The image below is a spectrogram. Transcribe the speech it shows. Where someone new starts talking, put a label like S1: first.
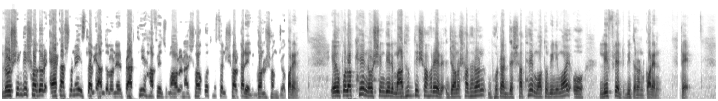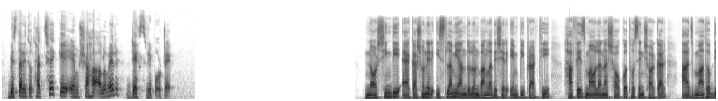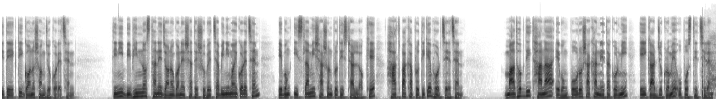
S1: নরসিংদী সদর এক আসনে ইসলামী আন্দোলনের প্রার্থী হাফেজ মাওলানা শওকত হোসেন সরকারের গণসংযোগ করেন। এ উপলক্ষে নরসিংদীর মাধবদী শহরের জনসাধারণ ভোটারদের সাথে মতবিনিময় ও লিফলেট বিতরণ করেন। বিস্তারিত থাকছে কে এম শাহ আলমের ডেস্ক রিপোর্টে।
S2: নরসিংদী এক আসনের ইসলামী আন্দোলন বাংলাদেশের এমপি প্রার্থী হাফেজ মাওলানা শওকত হোসেন সরকার আজ মাধবদীতে একটি গণসংযোগ করেছেন। তিনি বিভিন্ন স্থানে জনগণের সাথে শুভেচ্ছা বিনিময় করেছেন এবং ইসলামী শাসন প্রতিষ্ঠার লক্ষ্যে হাতপাখা প্রতীকে ভোট চেয়েছেন। মাধবদী থানা এবং পৌর শাখার নেতাকর্মী এই কার্যক্রমে উপস্থিত ছিলেন।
